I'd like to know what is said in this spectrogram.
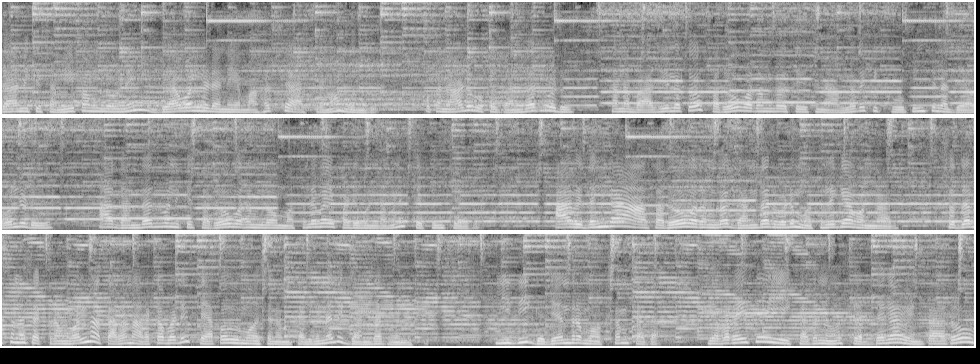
దానికి సమీపంలోనే దేవల్లుడనే మహర్షి ఆశ్రమం ఉంది. ఒకనాడు ఒక గంధర్వుడు తన భార్యలతో సరోవరంలో చేసిన అల్లరికి కోపించిన దేవలుడు ఆ గంధర్వునికి సరోవరంలో మసలివై పడి ఉండమని చెప్పించాడు. ఆ విధంగా ఆ సరోవరంలో గంధర్వుడు మసలిగా ఉన్నాడు. సుదర్శన చక్రం వలన తల నరకబడి శాప విమోచనం కలిగినది గంధర్వునికి. ఇది గజేంద్ర మోక్షం కథ. ఎవరైతే ఈ కథను శ్రద్ధగా వింటారో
